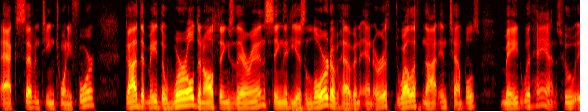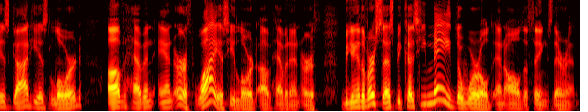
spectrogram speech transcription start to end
Acts 17 24. God that made the world and all things therein, seeing that he is Lord of heaven and earth, dwelleth not in temples made with hands. Who is God? He is Lord of heaven and earth. Why is he Lord of heaven and earth? The beginning of the verse says, Because he made the world and all the things therein.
